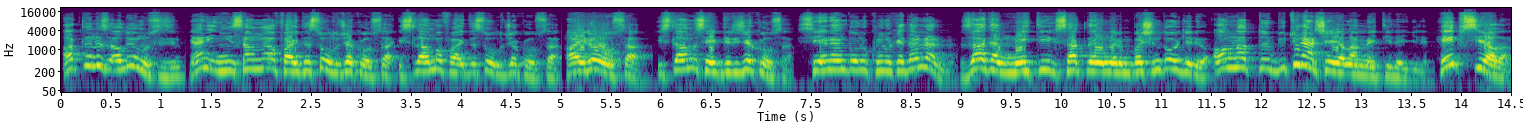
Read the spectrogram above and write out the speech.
Aklınız alıyor mu sizin? Yani insanlığa faydası olacak olsa, İslam'a faydası olacak olsa, hayrı olsa, İslam'ı sevdirecek olsa CNN'de onu konuk ederler mi? Zaten Mehdi'yi saklayanların başında o geliyor. Anlattığı bütün her şey yalan Mehdi ile ilgili. Hepsi yalan.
